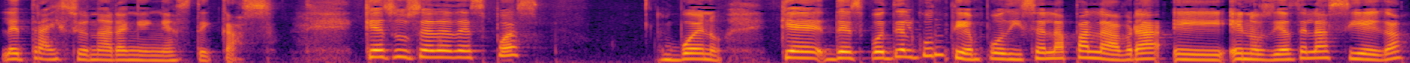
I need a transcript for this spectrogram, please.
le traicionaran en este caso. Qué sucede después bueno que después de algún tiempo dice la palabra eh, en los días de la siega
